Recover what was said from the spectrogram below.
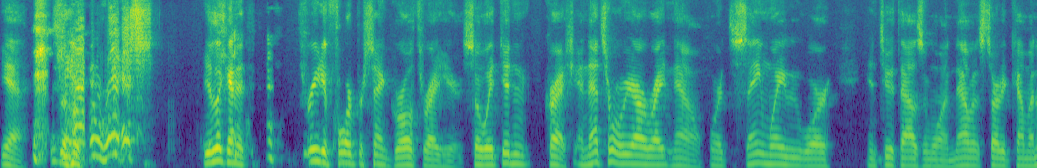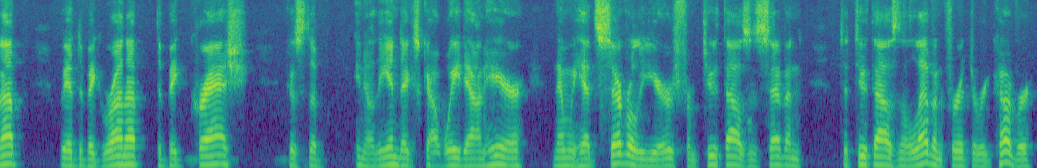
yeah. So yeah, I wish. you're looking at three to four percent growth right here. So it didn't crash. And that's where we are right now. We're at the same way we were in 2001. Now it started coming up. We had the big run up, the big crash, because the you know the index got way down here. And then we had several years from 2007 to 2011 for it to recover.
